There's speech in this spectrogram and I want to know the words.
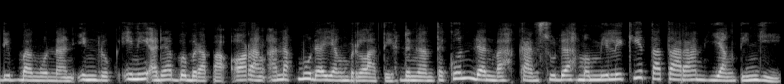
di bangunan induk ini ada beberapa orang anak muda yang berlatih dengan tekun dan bahkan sudah memiliki tataran yang tinggi.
